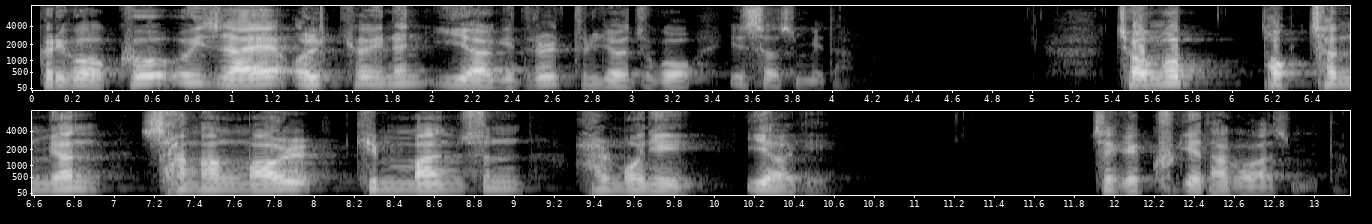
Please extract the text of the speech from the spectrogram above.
그리고 그 의자에 얽혀 있는 이야기들을 들려주고 있었습니다. 정읍 덕천면 상항마을 김만순 할머니 이야기. 제게 크게 다가왔습니다.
